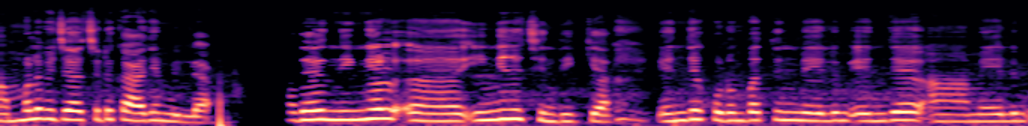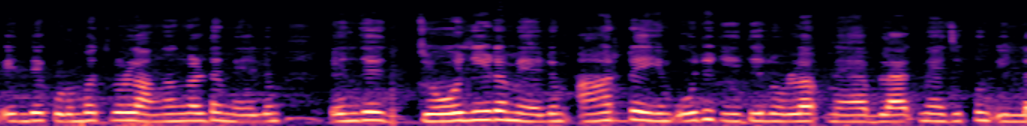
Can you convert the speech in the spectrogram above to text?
നമ്മൾ വിചാരിച്ചിട്ട് കാര്യമില്ല. അതായത് നിങ്ങൾ ഇങ്ങനെ ചിന്തിക്കുക. എന്റെ കുടുംബത്തിന്മേലും എന്റെ മേലും എന്റെ കുടുംബത്തിലുള്ള അംഗങ്ങളുടെ മേലും എന്റെ ജോലിയുടെ മേലും ആരുടെയും ഒരു രീതിയിലുള്ള ബ്ലാക്ക് മാജിക്കും ഇല്ല.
